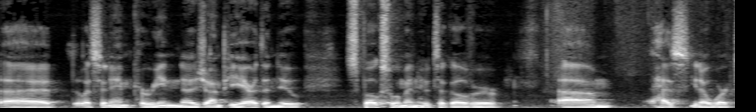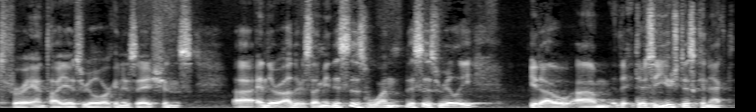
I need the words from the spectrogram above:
uh, what's her name, Karine Jean Pierre, the new spokeswoman who took over, um, has you know worked for anti-Israel organizations, uh, and there are others. I mean, this is one. This is really you know, um, th- there's a huge disconnect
